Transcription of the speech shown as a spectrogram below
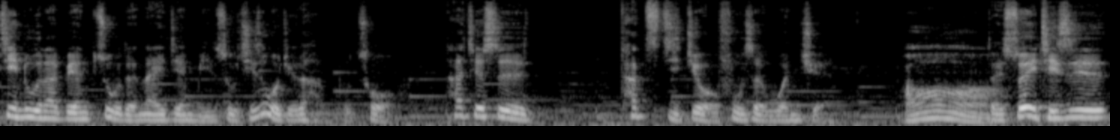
进入那边住的那一间民宿，其实我觉得很不错。它就是它自己就有附设温泉哦，对，所以其实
